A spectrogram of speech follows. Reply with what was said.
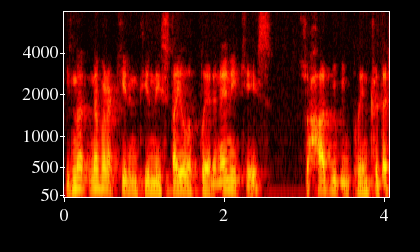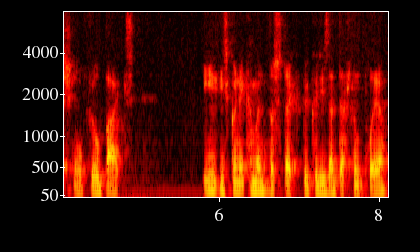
he's not never a Kieran Tierney style of player in any case. So had we been playing traditional fullbacks, he, he's going to come in for stick because he's a different player.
